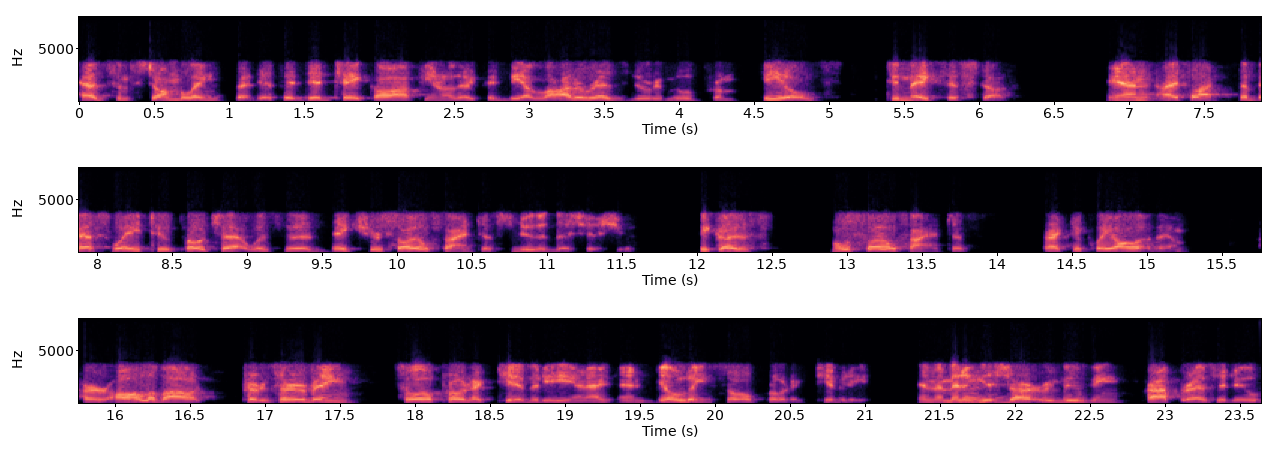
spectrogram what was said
had some stumbling, but if it did take off, you know, there could be a lot of residue removed from fields to make this stuff. And I thought the best way to approach that was to make sure soil scientists knew this issue, because most soil scientists, practically all of them, are all about preserving soil productivity and, and building soil productivity. And the minute mm-hmm. you start removing crop residue,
